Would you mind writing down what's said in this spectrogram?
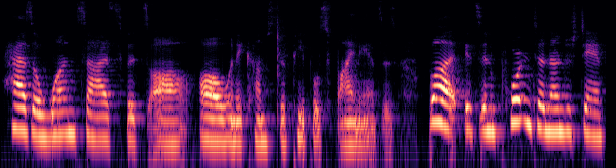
has a one size fits all all when it comes to people's finances. But it's important to understand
